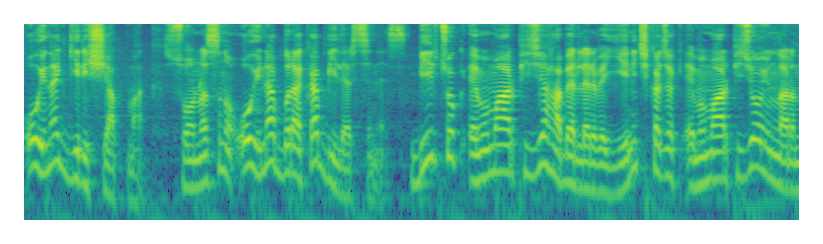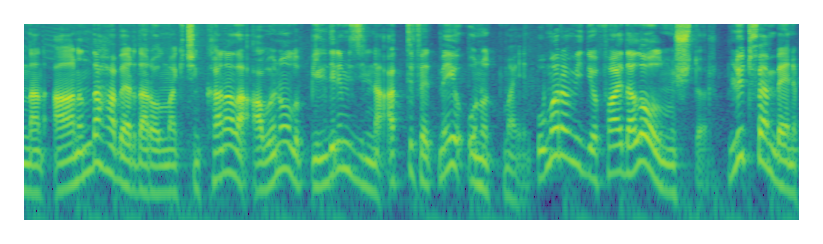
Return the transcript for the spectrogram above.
oyuna giriş yapmak. Sonrasını oyuna bırakabilirsiniz. Birçok MMORPG haberleri ve yeni çıkacak MMORPG oyunlarından anında haberdar olmak için kanala abone olup bildirim zilini aktif etmeyi unutmayın. Umarım video faydalı olmuştur. Lütfen beğenip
